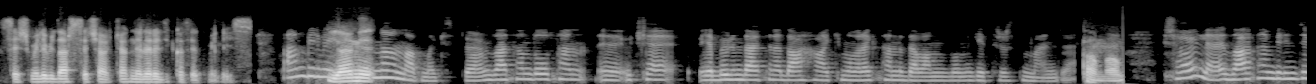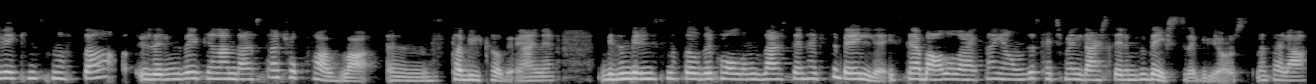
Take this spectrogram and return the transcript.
Seçmeli bir ders seçerken nelere dikkat etmeliyiz? Ben bir ve Yani- anlatmak istiyorum. Zaten Doğu sen 3'e ya bölüm dersine daha hakim olarak sen de devamlılığını getirirsin bence. Tamam. Şöyle zaten birinci ve ikinci sınıfta üzerimize yüklenen dersler çok fazla e, stabil kalıyor. Yani bizim birinci sınıfta alacak olduğumuz derslerin hepsi belli. İsteğe bağlı olaraktan yalnızca seçmeli derslerimizi değiştirebiliyoruz. Mesela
